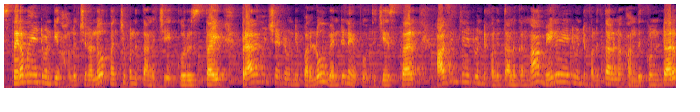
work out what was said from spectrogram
స్థిరమైనటువంటి ఆలోచనలు మంచి ఫలితాన్ని చేకూరుస్తాయి. ప్రారంభించినటువంటి పనులు వెంటనే పూర్తి చేస్తారు. ఆశించినటువంటి ఫలితాల కన్నా మేలైనటువంటి ఫలితాలను అందుకుంటారు.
